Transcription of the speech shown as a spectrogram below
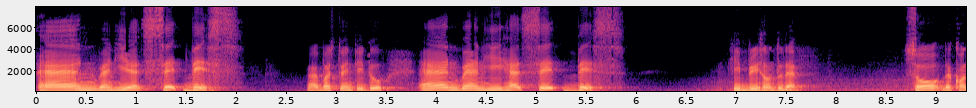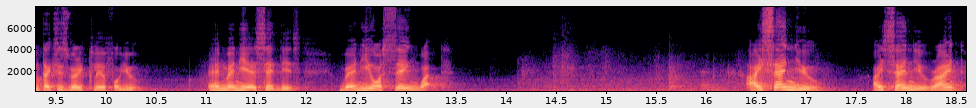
And when he had said this, right, verse 22, and when he had said this, he breathed onto them. So the context is very clear for you. And when he had said this, when he was saying what? I send you. I send you, right?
